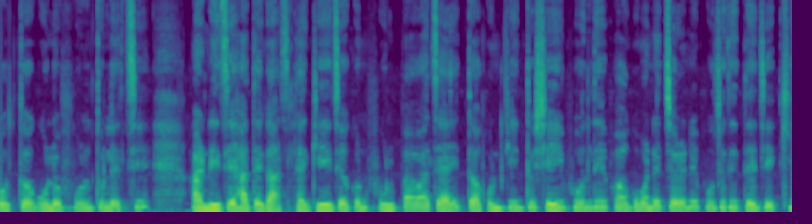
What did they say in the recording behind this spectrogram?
কতগুলো ফুল তুলেছি। আর নিজে হাতে গাছ লাগিয়ে যখন ফুল পাওয়া যায়, তখন কিন্তু সেই ফুল দিয়ে ভগবানের চরণে পুজো দিতে যে কি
